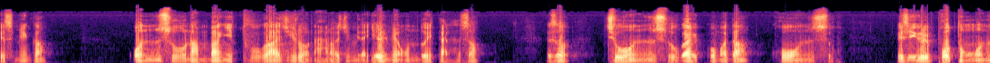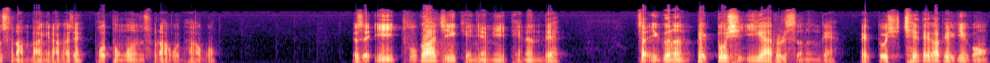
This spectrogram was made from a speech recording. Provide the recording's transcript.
했습니까? 온수 난방이 두 가지로 나눠집니다. 열매 온도에 따라서. 그래서 저온수가 있고 뭐다? 고온수. 그래서 이걸 보통 온수 난방이라고 하죠. 보통 온수라고도 하고. 그래서 이 두 가지 개념이 되는데, 자, 이거는 100도씨 이하를 쓰는 게, 100도씨, 최대가 100이고,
